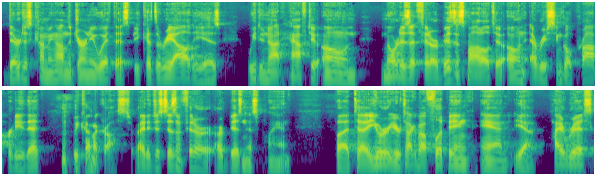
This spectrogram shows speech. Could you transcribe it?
They're just coming on the journey with us because the reality is we do not have to own, nor does it fit our business model to own every single property that we come across, right? It just doesn't fit our, our business plan. But uh, you were you were talking about flipping, and yeah, high risk.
